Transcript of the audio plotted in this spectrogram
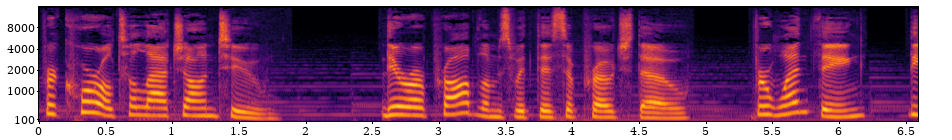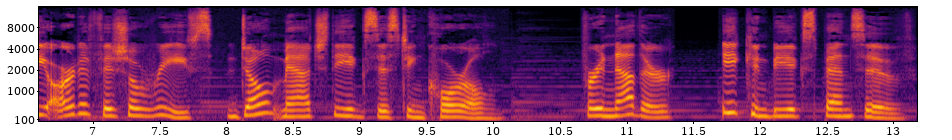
for coral to latch onto. There are problems with this approach, though. For one thing, the artificial reefs don't match the existing coral. For another, it can be expensive.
